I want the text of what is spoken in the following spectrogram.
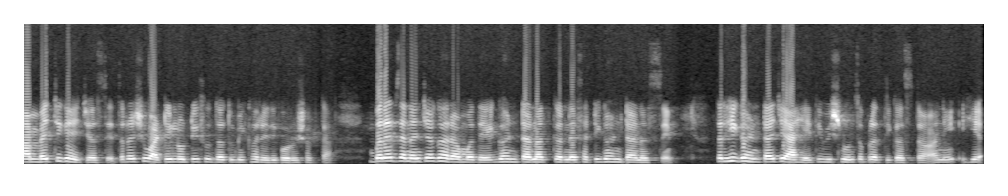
तांब्याची घ्यायची असते. तर अशी वाटी लोटीसुद्धा तुम्ही खरेदी करू शकता. बऱ्याच जणांच्या घरामध्ये घंटानाद करण्यासाठी घंटा नसते. तर ही घंटा जी आहे ती विष्णूंचं प्रतीक असतं. आणि हे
